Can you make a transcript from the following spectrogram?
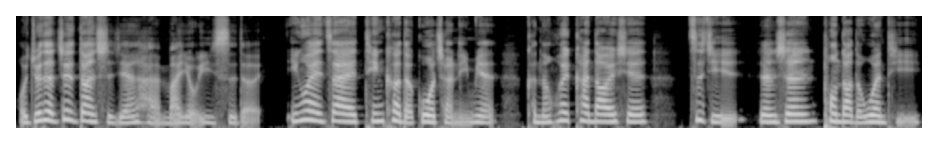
我觉得这段时间还蛮有意思的，因为在听课的过程里面，可能会看到一些自己人生碰到的问题，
